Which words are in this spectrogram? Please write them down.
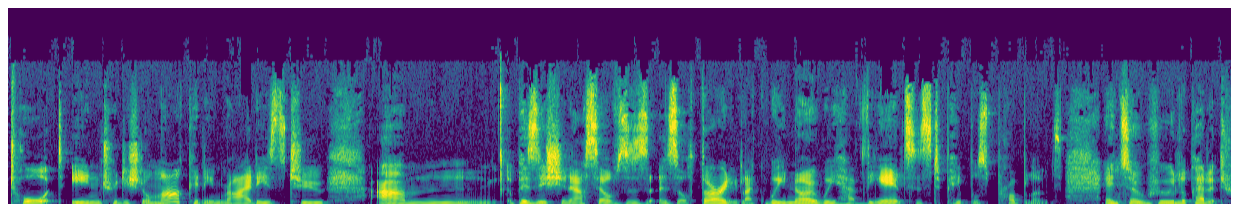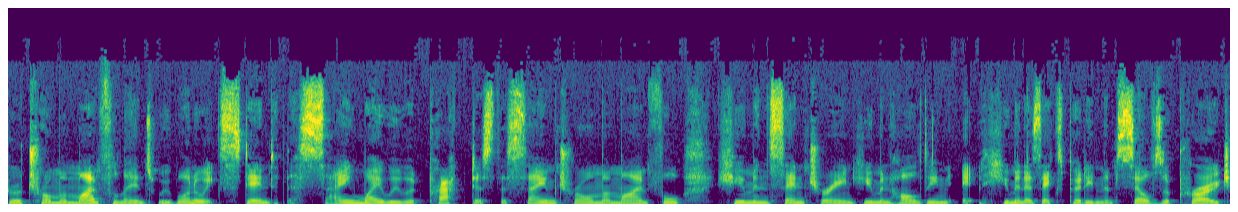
taught in traditional marketing, right, is to um, position ourselves as, as authority. Like we know we have the answers to people's problems. And so if we look at it through a trauma mindful lens, we want to extend the same way we would practice the same trauma mindful, human centering, human holding, human as expert in themselves approach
